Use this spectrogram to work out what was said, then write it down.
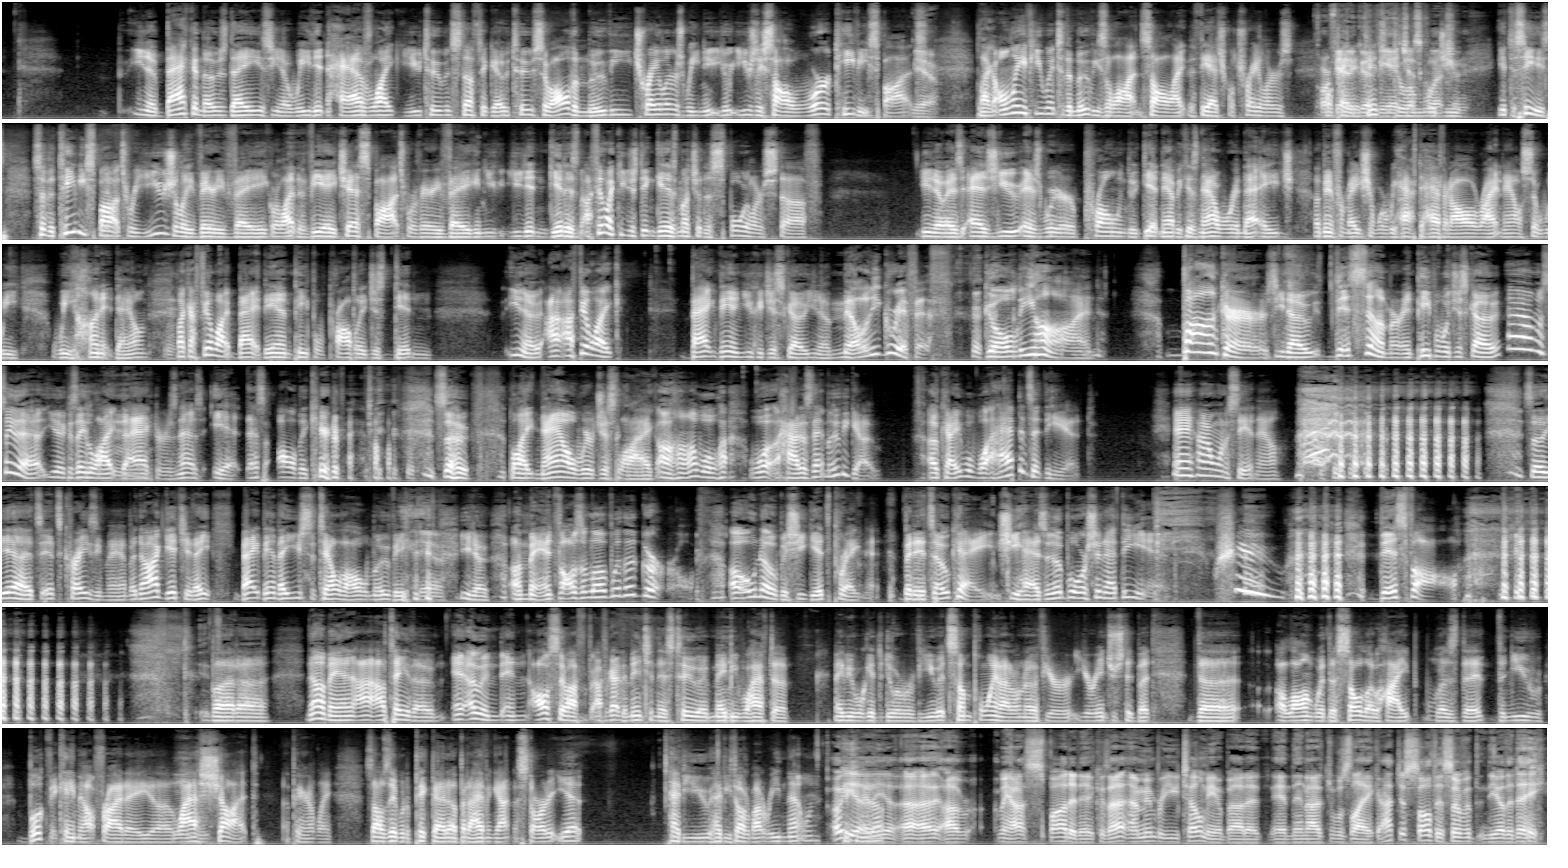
you know, back in those days, you know, we didn't have like YouTube and stuff to go to, so all the movie trailers we usually saw were TV spots. Yeah. Like only if you went to the movies a lot and saw like the theatrical trailers Or if you had a paid good attention to VHS them, would you get to see these? So the TV spots were usually very vague, or like the VHS spots were very vague, and you you didn't get as I feel like you just didn't get as much of the spoiler stuff. You know, as as you as we're prone to get now, because now we're in that age of information where we have to have it all right now, so we we hunt it down. Mm. Like I feel like back then, people probably just didn't. You know, I, I feel like back then you could just go, you know, Melanie Griffith, Goldie Hawn, bonkers, you know, this summer, and people would just go, oh, I'm gonna see that, you know, because they like the actors, and that's it. That's all they cared about. so, like now we're just like, uh huh. Well, wh- what? How does that movie go? Okay. Well, what happens at the end? Eh, I don't want to see it now. so yeah, it's it's crazy, man. But no, I get you. They back then they used to tell the whole movie. Yeah. you know, a man falls in love with a girl. Oh no, but she gets pregnant. But it's okay. She has an abortion at the end. Whew. this fall. but uh no, man, I, I'll tell you though. And, oh, and, and also I, f- I forgot to mention this too. and Maybe we'll have to, maybe we'll get to do a review at some point. I don't know if you're you're interested, but the along with the solo hype was the the new book that came out Friday, uh, Last Shot, apparently. So I was able to pick that up, but I haven't gotten to start it yet. Have you Have you thought about reading that one? Oh Picking yeah, yeah. I, I, I mean, I spotted it because I, I remember you telling me about it, and then I was like, I just saw this over the other day.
